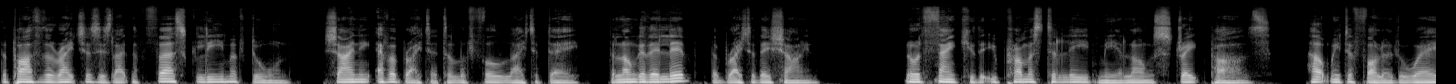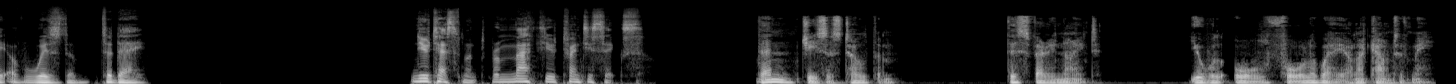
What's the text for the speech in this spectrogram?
The path of the righteous is like the first gleam of dawn, shining ever brighter till the full light of day. The longer they live, the brighter they shine. Lord, thank you that you promised to lead me along straight paths. Help me to follow the way of wisdom today. New Testament from Matthew 26. Then Jesus told them, This very night you will all fall away on account of me.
